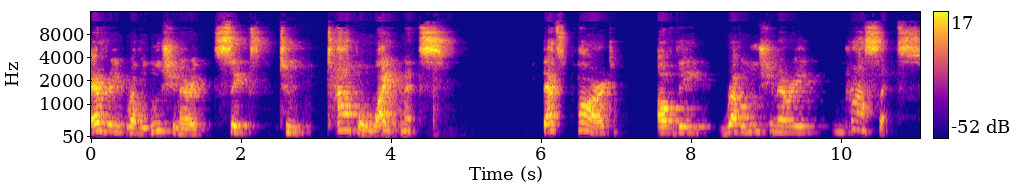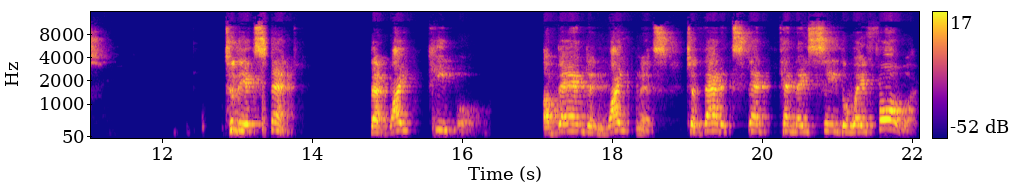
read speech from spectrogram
Every revolutionary seeks to topple whiteness. That's part of the revolutionary mm. process. To the extent that white people abandon whiteness, to that extent can they see the way forward.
